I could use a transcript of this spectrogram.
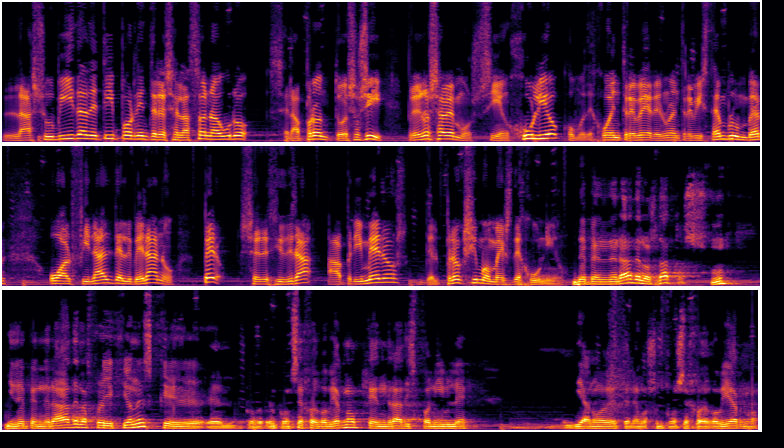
La subida de tipos de interés en la zona euro será pronto, eso sí, pero no sabemos si en julio, como dejó entrever en una entrevista en Bloomberg, o al final del verano, pero se decidirá a primeros del próximo mes de junio. Dependerá de los datos y dependerá de las proyecciones que el, Consejo de Gobierno tendrá disponible. El día 9 tenemos un Consejo de Gobierno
